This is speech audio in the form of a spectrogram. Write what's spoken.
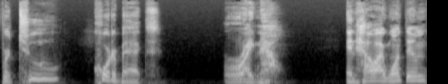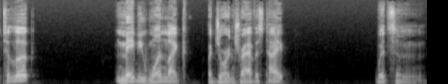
for two quarterbacks right now. and how I want them to look, maybe one like a Jordan Travis type with some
